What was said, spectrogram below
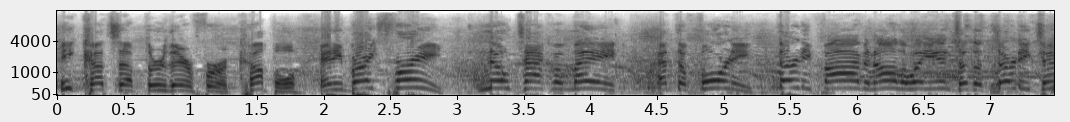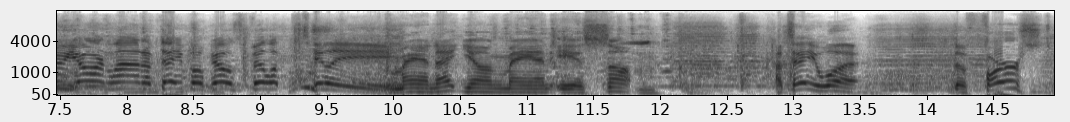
He cuts up through there for a couple, and he breaks free. No tackle made at the 40, 35, and all the way into the 32 yard line of Dadeville goes Philip Tilly. Man, that young man is something. I tell you what, the first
